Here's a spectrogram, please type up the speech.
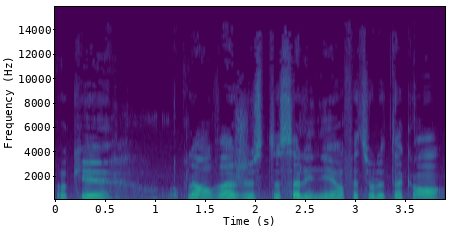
5-8. Ok. Donc là, on va juste s'aligner en fait sur le tacan.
